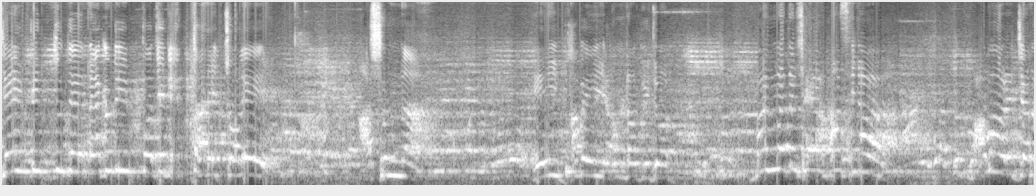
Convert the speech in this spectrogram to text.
যে বিদ্যুতের নেগেটিভ, পজিটিভ তারে চলে, আসুন না। এইভাবেই আমরা দুজন বাংলাদেশে হাসিনা আবার যেন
